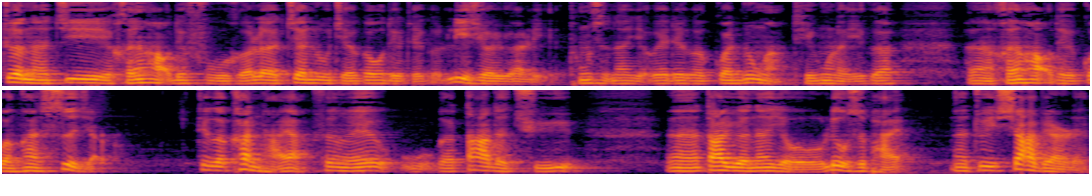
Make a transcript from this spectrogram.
这呢既很好的符合了建筑结构的这个力学原理，同时呢也为这个观众啊提供了一个嗯很好的观看视角。这个看台啊分为五个大的区域，嗯大约呢有六十排。那最下边的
